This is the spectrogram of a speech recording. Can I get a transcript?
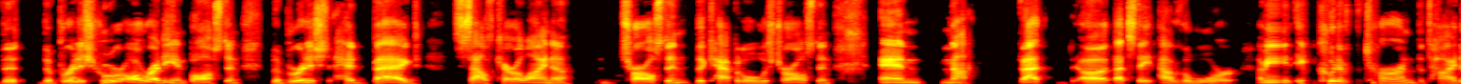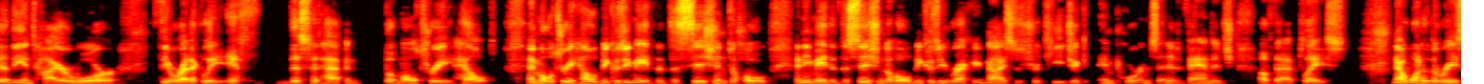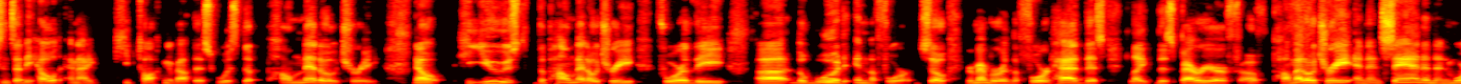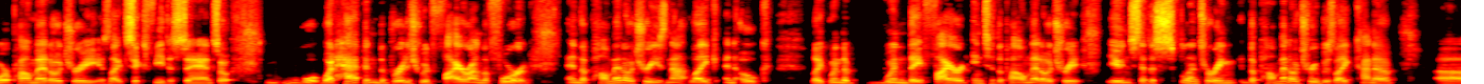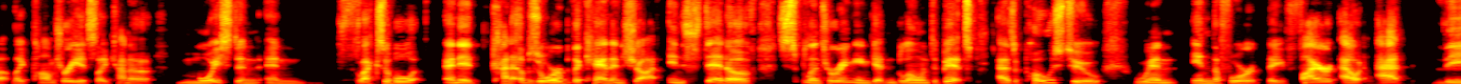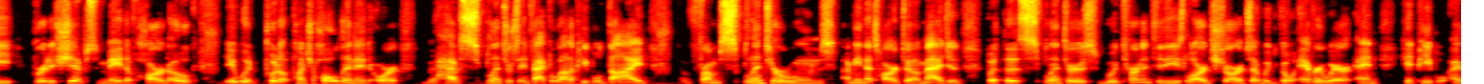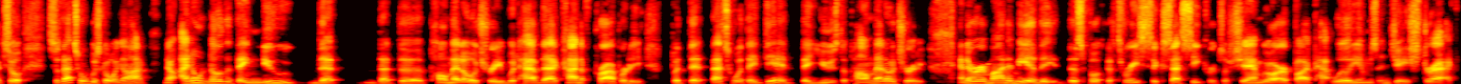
the, the British, who were already in Boston, the British had bagged South Carolina, Charleston, the capital was Charleston, and knocked that uh, that state out of the war. I mean, it could have turned the tide of the entire war theoretically if this had happened but Moultrie held. And Moultrie held because he made the decision to hold. And he made the decision to hold because he recognized the strategic importance and advantage of that place. Now, one of the reasons that he held, and I keep talking about this, was the palmetto tree. Now, he used the palmetto tree for the uh, the wood in the fort. So remember, the fort had this like this barrier of, of, palmetto tree, and then sand, and then more palmetto tree. It's like six feet of sand. So w- what happened? The British would fire on the fort, and the palmetto tree is not like an oak like when the when they fired into the palmetto tree instead of splintering the palmetto tree was like kind of uh, like palm tree. It's like kind of moist and and flexible and it kind of absorbed the cannon shot instead of splintering and getting blown to bits as opposed to when in the fort they fired out at the British ships made of hard oak, it would put a punch a hole in it or have splinters. In fact, a lot of people died from splinter wounds. I mean, that's hard to imagine, but the splinters would turn into these large shards that would go everywhere and hit people. And so, so that's what was going on. Now, I don't know that they knew that that the palmetto tree would have that kind of property, but that that's what they did. They used the palmetto tree, and it reminded me of the, this book, "The Three Success Secrets of Shamgar" by Pat Williams and Jay Strack,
